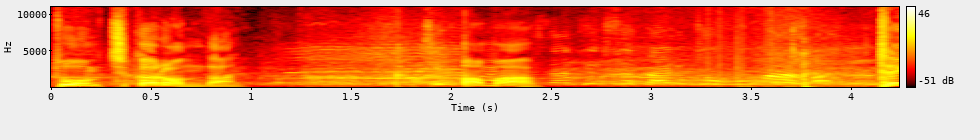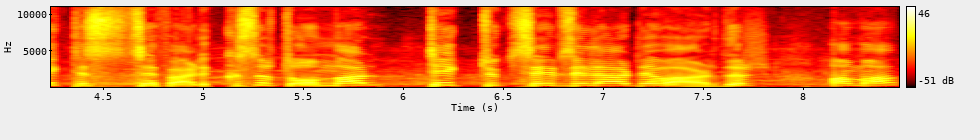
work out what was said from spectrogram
tohum çıkar ondan. Ama Tek seferlik tohumlar var. Tek seferlik kısır tohumlar tek tük sebzelerde vardır. Ama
